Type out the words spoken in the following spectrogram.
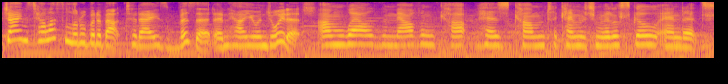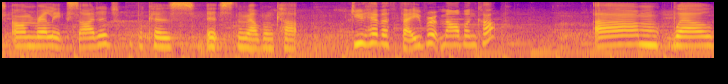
James, tell us a little bit about today's visit and how you enjoyed it. Um, well, the Melbourne Cup has come to Cambridge Middle School, and it's I'm really excited because it's the Melbourne Cup. Do you have a favourite Melbourne Cup? Um, well,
